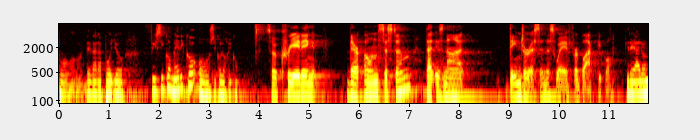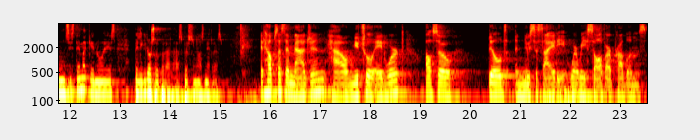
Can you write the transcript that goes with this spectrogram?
por- de dar apoyo físico, médico o psicológico. So creating their own system that is not dangerous in this way for black people. Crearon un sistema que no es peligroso para las personas negras. It helps us imagine how mutual aid work also builds a new society where we solve our problems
